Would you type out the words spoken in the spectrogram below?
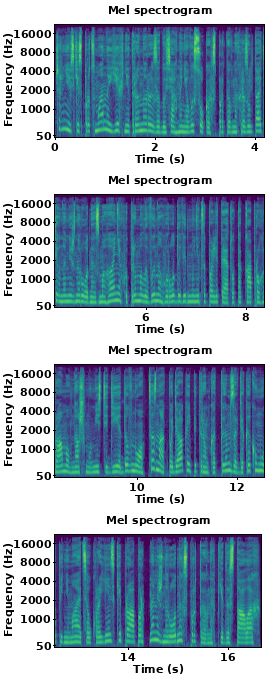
Чернівські спортсмени, їхні тренери за досягнення високих спортивних результатів на міжнародних змаганнях отримали винагороди від муніципалітету. Така програма в нашому місті діє давно. Це знак подяки і підтримки тим, завдяки кому піднімається український прапор на міжнародних спортивних п'єдесталах.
